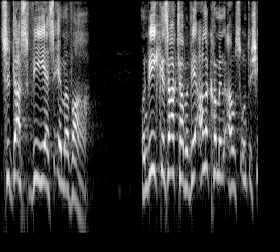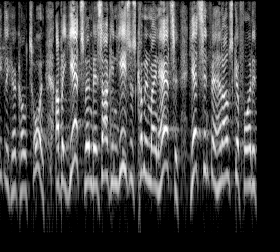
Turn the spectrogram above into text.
zu das, wie es immer war. Und wie ich gesagt habe, wir alle kommen aus unterschiedlichen Kulturen. Aber jetzt, wenn wir sagen, Jesus, komm in mein Herzen, jetzt sind wir herausgefordert,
